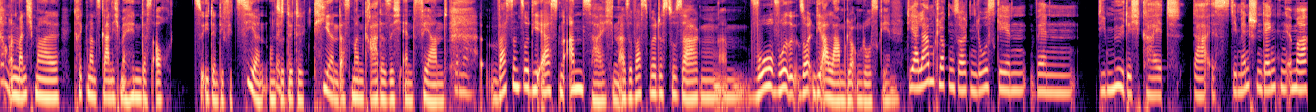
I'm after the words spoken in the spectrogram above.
Genau. und manchmal kriegt man es gar nicht mehr hin, das auch zu identifizieren und zu Richtig. detektieren, dass man gerade sich entfernt. Genau. Was sind so die ersten Anzeichen? Also was würdest du sagen, ähm, wo, wo sollten die Alarmglocken losgehen? Die Alarmglocken sollten losgehen, wenn die Müdigkeit da ist. Die Menschen denken immer,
